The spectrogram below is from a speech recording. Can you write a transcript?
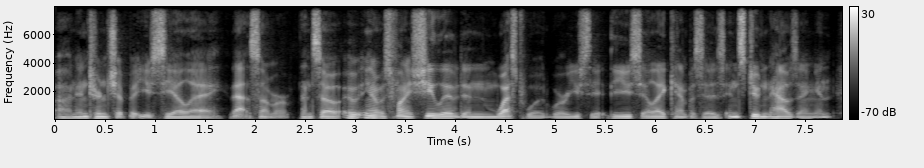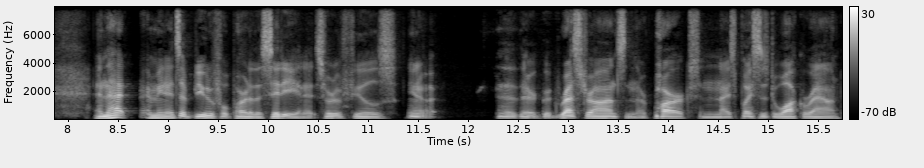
an internship at UCLA that summer, and so it, you know it was funny. She lived in Westwood, where UC, the UCLA campus is, in student housing, and and that I mean it's a beautiful part of the city, and it sort of feels you know there are good restaurants and there are parks and nice places to walk around.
